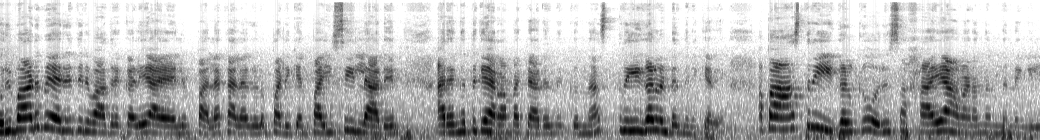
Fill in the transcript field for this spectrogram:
ഒരുപാട് പേര് തിരുവാതിരക്കളി ആയാലും പല കലകളും പഠിക്കാൻ പൈസ ഇല്ലാതെയും അരങ്ങത്ത് കയറാൻ പറ്റാതെ നിൽക്കുന്ന സ്ത്രീകളുണ്ടെന്ന് എനിക്കറിയാം. അപ്പോൾ ആ സ്ത്രീകൾക്ക് ഒരു സഹായമാവണം എന്നുണ്ടെങ്കിൽ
